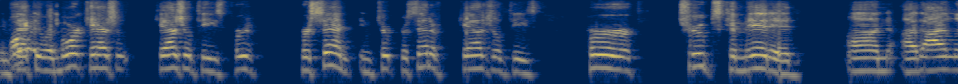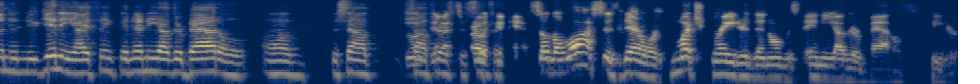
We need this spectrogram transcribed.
In what fact, there were more casual, casualties per percent in ter, percent of casualties per troops committed on an island in New Guinea, I think, than any other battle of the South Southwest Pacific. So the losses there were much greater than almost any other battle theater.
